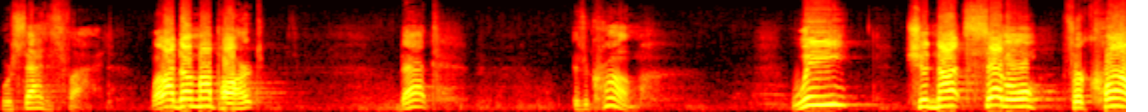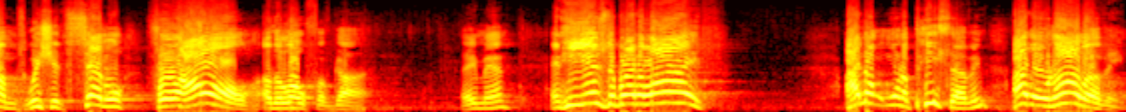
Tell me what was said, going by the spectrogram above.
We're satisfied. Well, I've done my part. that is a crumb. We should not settle for crumbs. We should settle for all of the loaf of God. Amen. And He is the bread of life. I don't want a piece of Him, I want all of Him.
